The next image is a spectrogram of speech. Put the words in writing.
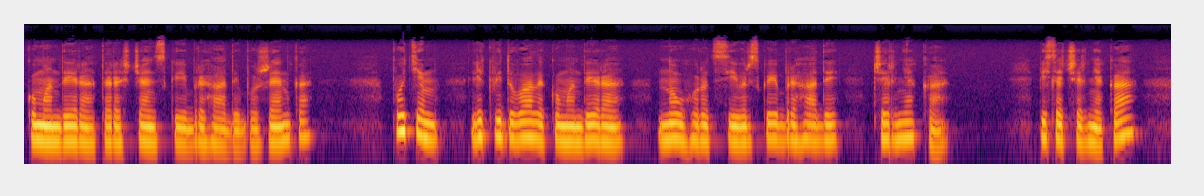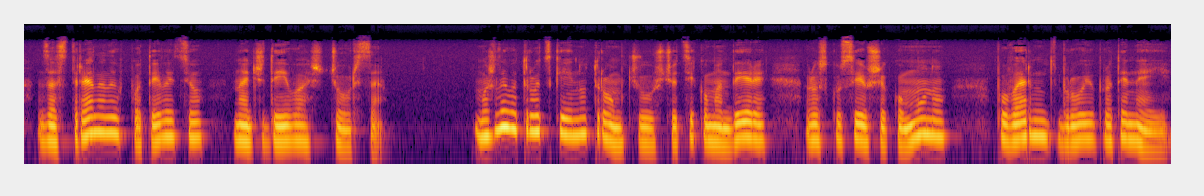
командира Таращанської бригади Боженка, потім ліквідували командира Новгород-Сіверської бригади Черняка. Після Черняка застрелили в потилицю Начдива Щурса. Можливо, Троцький нутром чув, що ці командири, розкусивши комуну, повернуть зброю проти неї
